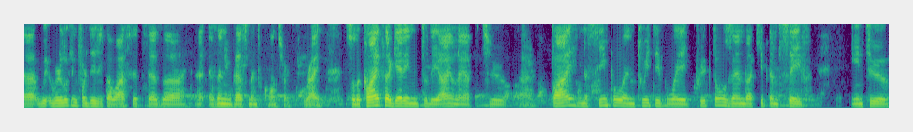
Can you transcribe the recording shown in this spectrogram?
uh, we, are looking for digital assets as a as an investment contract, right? So the clients are getting to the Ion app to uh, buy in a simple and intuitive way cryptos and keep them safe into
